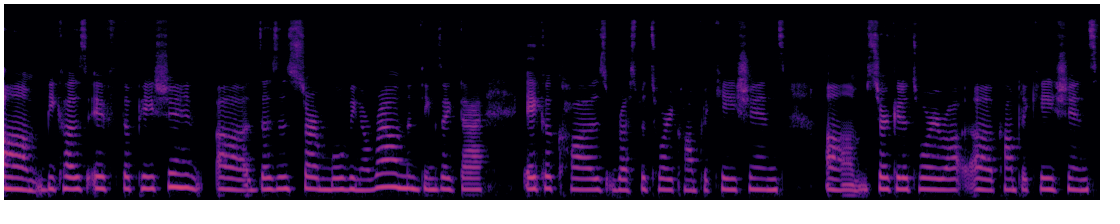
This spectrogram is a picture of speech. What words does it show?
um because if the patient uh doesn't start moving around and things like that it could cause respiratory complications um circulatory uh, complications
